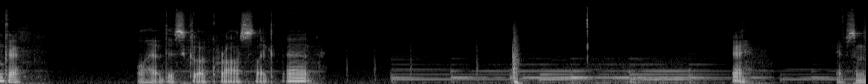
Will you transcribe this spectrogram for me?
okay. We'll have this go across like that. Okay. Have some...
